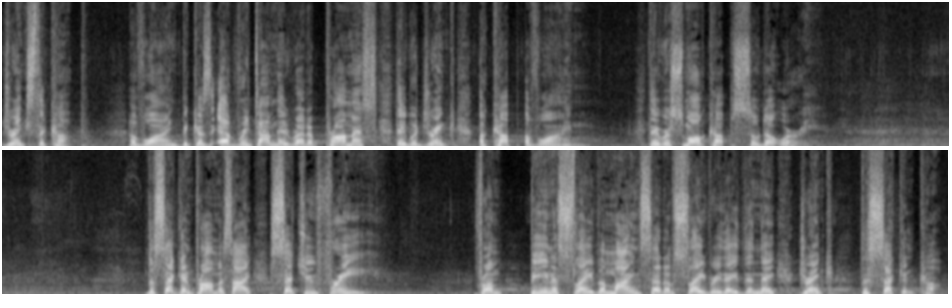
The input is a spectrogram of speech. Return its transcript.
drinks the cup of wine because every time they read a promise, they would drink a cup of wine. They were small cups, so don't worry. The second promise, I set you free from being a slave, the mindset of slavery. They, then they drank the second cup.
